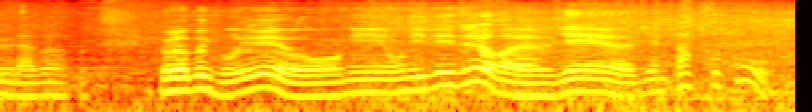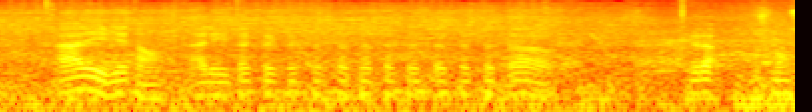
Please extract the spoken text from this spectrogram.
eux là-bas Eux là-bas, vous voyez, euh, on est, on est des durs. euh, viens, euh, viens pas trop tôt. Allez, viens t'en. Allez, tac, tac, tac, tac, tac, tac, tac, tac, tac, tac, tac. Et là, je lance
